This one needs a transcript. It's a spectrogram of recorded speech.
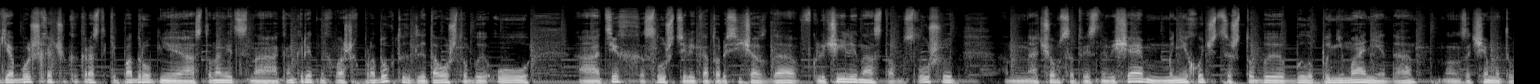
Я больше хочу как раз-таки подробнее остановиться на конкретных ваших продуктах для того, чтобы у а тех слушателей, которые сейчас, да, включили нас, там, слушают, о чем, соответственно, вещаем, мне хочется, чтобы было понимание, да, зачем это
